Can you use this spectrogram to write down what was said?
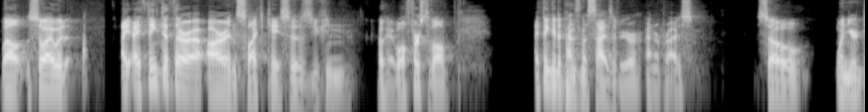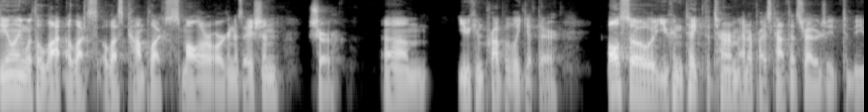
Well, so I would, I, I think that there are, are in select cases you can. Okay, well, first of all, I think it depends on the size of your enterprise. So when you're dealing with a lot a less a less complex, smaller organization, sure, um, you can probably get there. Also, you can take the term enterprise content strategy to be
